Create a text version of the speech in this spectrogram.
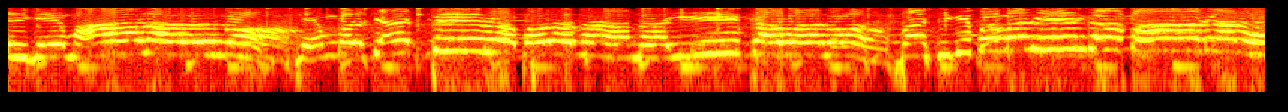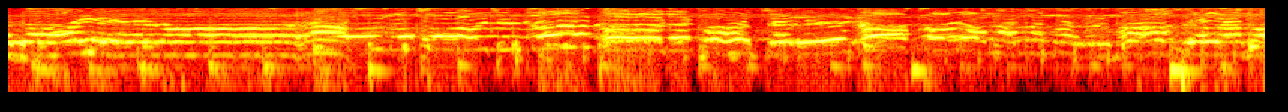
ಶಿರಸಿಗೆ ಮಾಡನು ನೆಂಬಳ ಚಪ್ಪೀರ ಬರದಾನ ಈ ಕವನು ಬಸಿಗೆ ಬಮಲಿಂಗ ಮಾಡ್ಯಾನ ಗಾಯೇನೋ ಕೋಡ ಕೋಟರೆ ಗೋಪಾಲ ಮಾತೆಯನು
